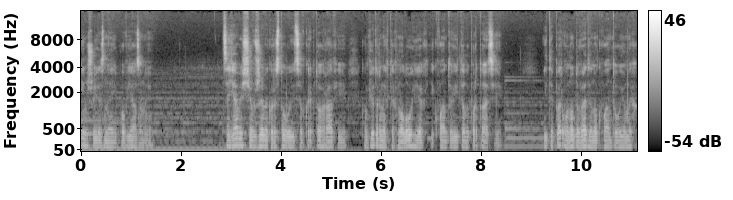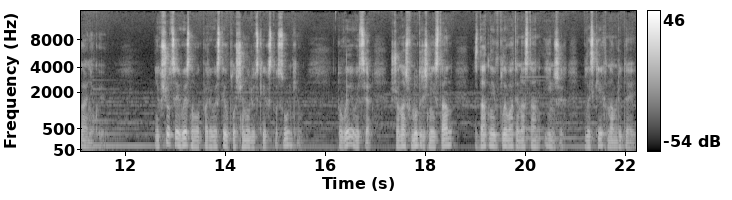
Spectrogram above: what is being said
іншої з неї пов'язаної. Це явище вже використовується в криптографії, комп'ютерних технологіях і квантовій телепортації. І тепер воно доведено квантовою механікою. Якщо цей висновок перевести в площину людських стосунків, то виявиться, що наш внутрішній стан здатний впливати на стан інших, близьких нам людей,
